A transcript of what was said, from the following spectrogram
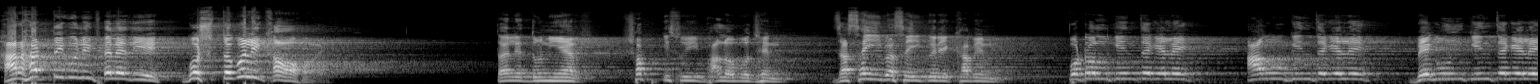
হাড়হাড্ডিগুলি ফেলে দিয়ে গোস্তগুলি খাওয়া হয়। তাহলে দুনিয়ার সব কিছুই ভালো বোঝেন, যাচাই বাছাই করে খাবেন। পটল কিনতে গেলে, আলু কিনতে গেলে, বেগুন কিনতে গেলে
